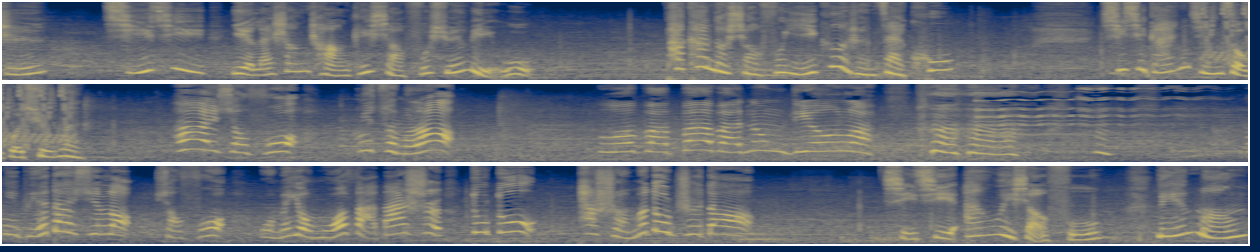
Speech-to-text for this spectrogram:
时，琪琪也来商场给小福选礼物。他看到小福一个人在哭，琪琪赶紧走过去问：“嗨，小福，你怎么了？”“我把爸爸弄丢了。”“哈哈，你别担心了，小福，我们有魔法巴士嘟嘟，他什么都知道。”琪琪安慰小福，连忙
